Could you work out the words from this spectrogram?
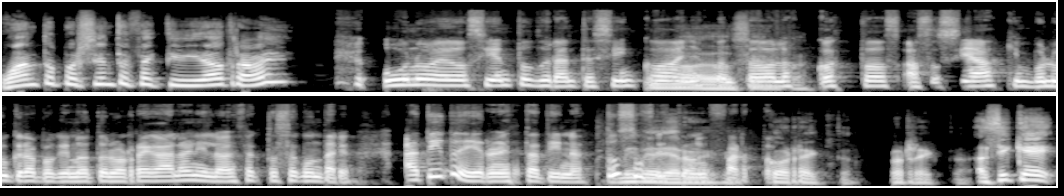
¿Cuánto por ciento de efectividad otra vez? Uno de 200 durante cinco años con todos los costos asociados que involucra porque no te lo regalan y los efectos secundarios. A ti te dieron estatina, tú sufriste un infarto. Correcto, correcto. Así que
